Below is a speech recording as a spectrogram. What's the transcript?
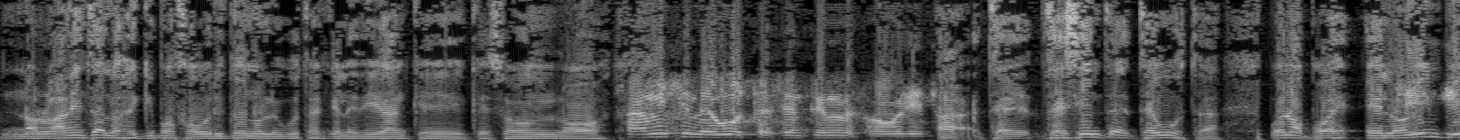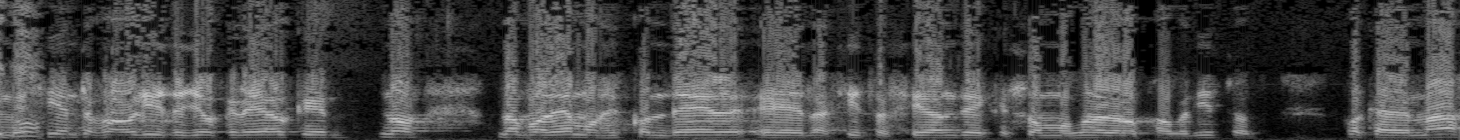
Normalmente a los equipos favoritos no les gusta que le digan que son los A mí sí me gusta sentirme favorito. Ah, te, te sientes, te gusta. Bueno, pues el Olímpico, me siento favorito. Yo creo que no no podemos esconder eh, la situación de que somos uno de los favoritos, porque además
